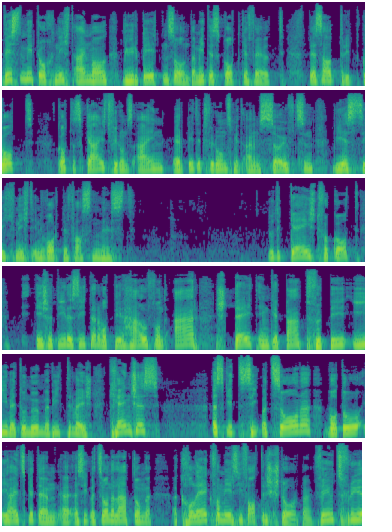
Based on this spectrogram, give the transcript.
Wissen wir doch nicht einmal, wie wir beten sollen, damit es Gott gefällt. Deshalb tritt Gott, Gottes Geist für uns ein. Er bittet für uns mit einem Seufzen, wie es sich nicht in Worte fassen lässt. Du, der Geist von Gott ist an deiner Seite, er will dir helfen und er steht im Gebet für dich ein, wenn du nicht mehr weiter weißt. Kennst du es? Es gibt Situationen, wo du, ich habe jetzt gerade ähm, eine Situation erlebt, wo ein, Kollege von mir, sein Vater ist gestorben. Viel zu früh,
